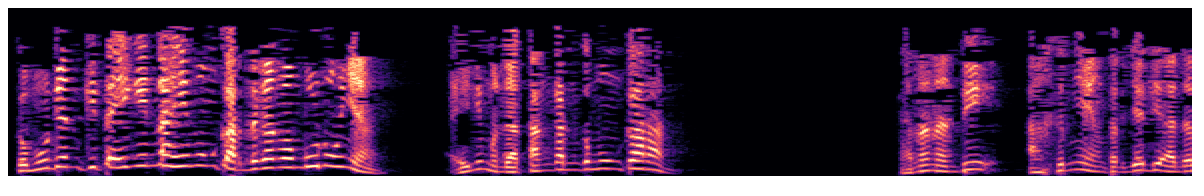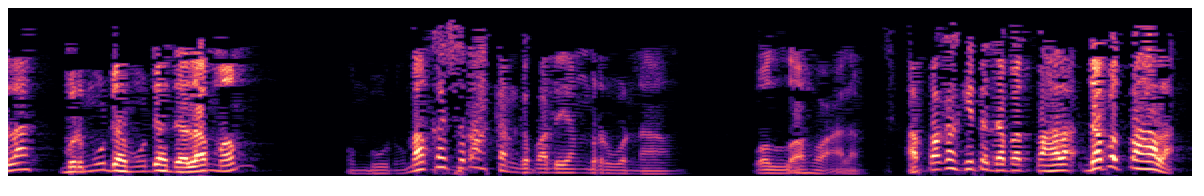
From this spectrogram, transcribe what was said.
Kemudian kita ingin nahi mungkar dengan membunuhnya. Ini mendatangkan kemungkaran. Karena nanti akhirnya yang terjadi adalah bermudah-mudah dalam mem membunuh. Maka serahkan kepada yang berwenang. Wallahu alam. Apakah kita dapat pahala? Dapat pahala.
